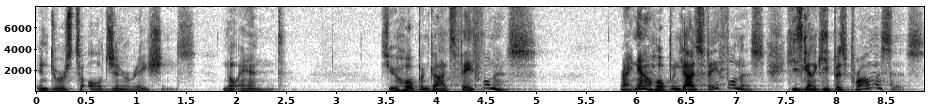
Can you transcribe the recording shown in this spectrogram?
endures to all generations, no end. So you hope in God's faithfulness. Right now, hope in God's faithfulness. He's going to keep his promises.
